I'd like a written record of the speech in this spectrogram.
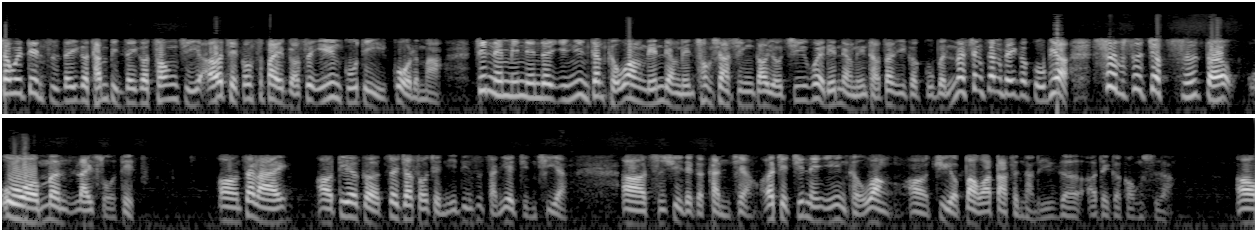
消费电子的一个产品的一个冲击，而且公司派也表示营运谷底已过了嘛。今年、明年的营运将渴望连两年创下新高，有机会连两年挑战一个股本。那像这样的一个股票，是不是就值得我们来锁定？哦，再来哦，第二个最佳首选一定是产业景气啊，啊，持续的一个看降，而且今年营运渴望哦，具有爆发大成长的一个啊的一个公司啊。哦，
